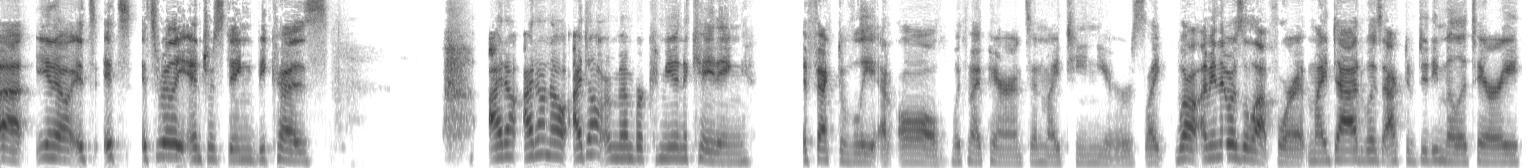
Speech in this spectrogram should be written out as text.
uh, you know, it's it's it's really interesting because I don't I don't know, I don't remember communicating effectively at all with my parents in my teen years. Like, well, I mean, there was a lot for it. My dad was active duty military,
